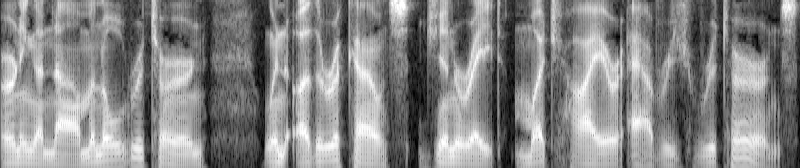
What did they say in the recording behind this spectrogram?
earning a nominal return when other accounts generate much higher average returns?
